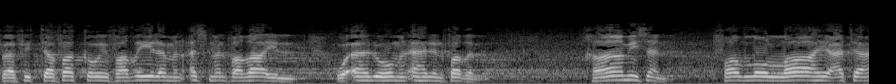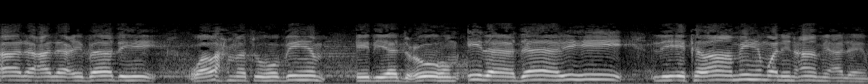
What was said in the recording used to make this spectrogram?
ففي التفكر فضيلة من أسمى الفضائل وأهله من أهل الفضل. خامسا فضل الله تعالى على عباده ورحمته بهم إذ يدعوهم إلى داره لإكرامهم والإنعام عليهم.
